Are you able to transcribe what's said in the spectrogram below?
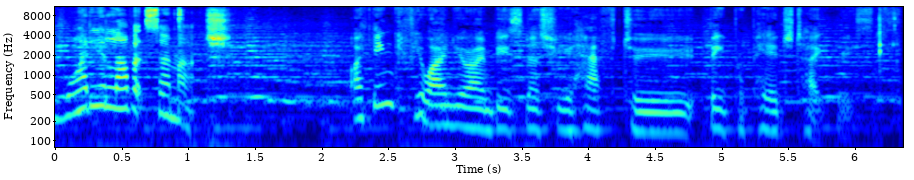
Why do you love it so much? I think if you own your own business, you have to be prepared to take risks.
